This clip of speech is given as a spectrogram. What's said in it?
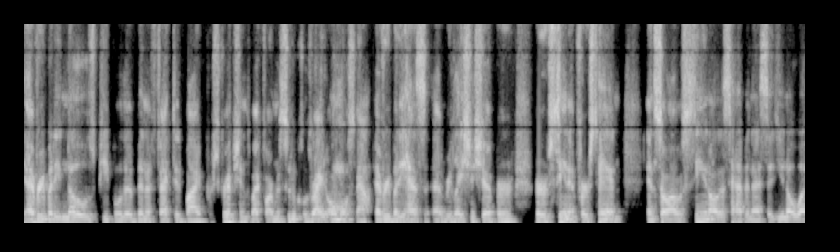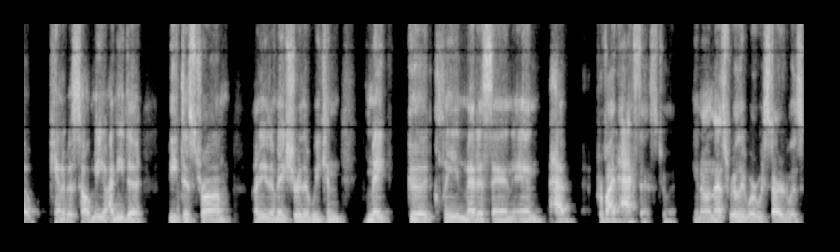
everybody knows people that have been affected by prescriptions by pharmaceuticals right? Almost now everybody has a relationship or or seen it firsthand. And so i was seeing all this happen i said you know what? Cannabis helped me. I need to beat this drum. I need to make sure that we can make good clean medicine and have provide access to it. You know and that's really where we started was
